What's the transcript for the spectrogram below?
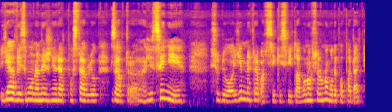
Я візьму на нижній ряд, поставлю завтра гліцинії сюди. О, їм не треба стільки світла, воно все одно буде попадати.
